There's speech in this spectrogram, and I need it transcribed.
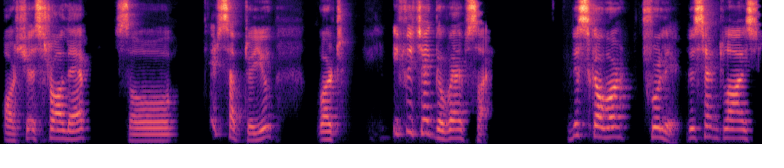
Orchestra Lab. So it's up to you. But if you check the website, discover truly decentralized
